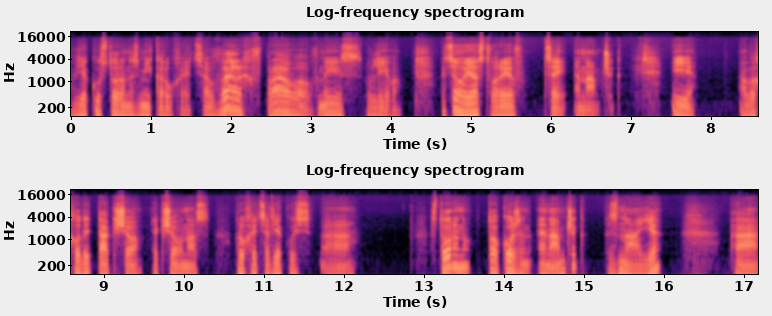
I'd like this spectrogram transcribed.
в яку сторону змійка рухається. Вверх, вправо, вниз, вліво. Для цього я створив цей енамчик. І виходить так, що якщо у нас рухається в якусь е, сторону, то кожен енамчик знає, е,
